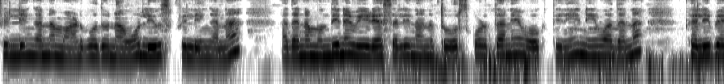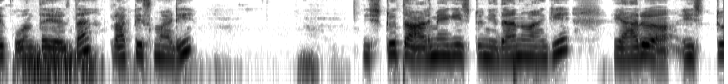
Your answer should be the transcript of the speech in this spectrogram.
ಫಿಲ್ಲಿಂಗನ್ನು ಮಾಡ್ಬೋದು ನಾವು ಲೀವ್ಸ್ ಫಿಲ್ಲಿಂಗನ್ನು ಅದನ್ನು ಮುಂದಿನ ವೀಡಿಯೋಸಲ್ಲಿ ನಾನು ತೋರಿಸ್ಕೊಡ್ತಾನೆ ಹೋಗ್ತೀನಿ. ನೀವು ಅದನ್ನು ಕಲಿಬೇಕು ಅಂತ ಹೇಳ್ತಾ ಪ್ರಾಕ್ಟೀಸ್ ಮಾಡಿ. ಇಷ್ಟು ತಾಳ್ಮೆಗೆ, ಇಷ್ಟು ನಿಧಾನವಾಗಿ, ಯಾರು ಇಷ್ಟು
